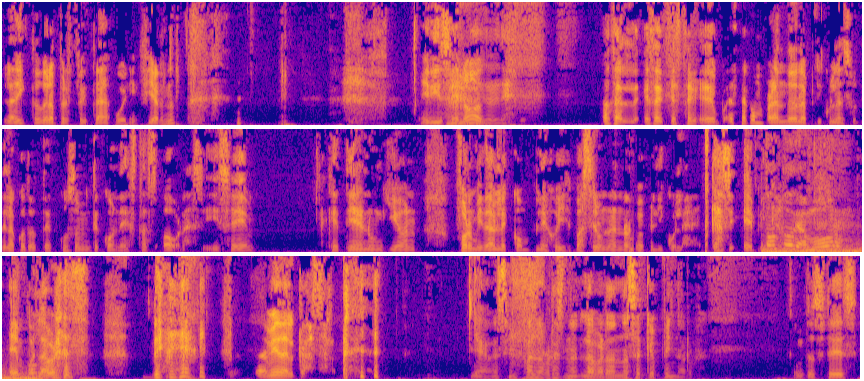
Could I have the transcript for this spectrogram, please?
La Dictadura Perfecta o El Infierno. y dice, no, o sea, está, está, eh, está comparando la película de la 4T justamente con estas obras. Y dice que tienen un guion formidable, complejo y va a ser una enorme película. Casi épica. Tonto de amor. En palabras de Damián Alcázar. Ya, sin palabras. no- la verdad no sé qué opinar. Entonces,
